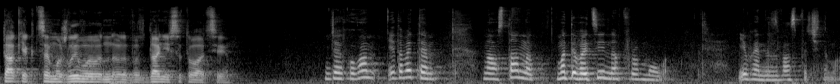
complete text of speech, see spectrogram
так, як це можливо в даній ситуації. Дякую вам. І давайте наостанок мотиваційна промова. Євгене, з вас почнемо.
